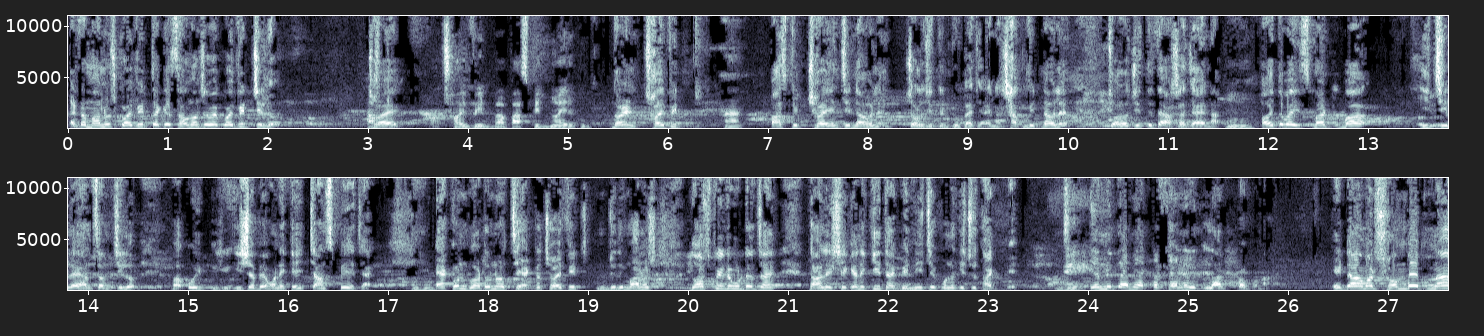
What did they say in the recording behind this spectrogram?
একটা মানুষ কয় ফিট থাকে? সালমান সাহেব কয় ফিট ছিল? ছয়? ছয় ফিট বা পাঁচ ফিট নয় এরকম। ধরেন ছয় ফিট হ্যাঁ। পাঁচ ফিট ছয় ইঞ্চি না হলে চলচ্চিত্রে ঢোকা যায় না। সাত ফিট না হলে চলচ্চিত্রতে আসা যায় না। হয়তো বা স্মার্ট বা ই ছিল হ্যান্ডসাম ছিল বা ওই হিসাবে অনেকেই চান্স পেয়ে যায়। এখন ঘটনা হচ্ছে একটা ছয় ফিট যদি মানুষ দশ ফিটে উঠে যায় তাহলে সেখানে কি থাকবে? নিচে কোনো কিছু থাকবে। জি। এমনিতে আমি একটা ফ্যানের লাগ পাবো না। এটা আমার সম্ভব না।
